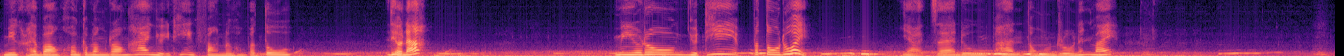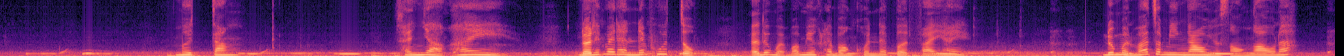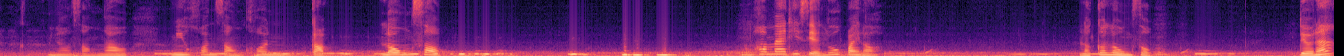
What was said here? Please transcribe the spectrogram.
มีใครบางคนกำลังร้องไห้อยู่ที่อีกฝั่งหนึ่งของประตู เดี๋ยวนะ มีรูอยู่ที่ประตูด้วย อยากจะดูผ่านตรงรูนั่นไหมมืดจัง ฉันอยากให้ โดยที่ไม่ทันได้พูดจบ แล้วดูเหมือนว่ามีใครบางคนได้เปิดไฟให้ ดูเหมือนว่าจะมีเงาอยู่สองเงานะ เงาสองเงา มีคนสองคนกับลงศพ พ่อแม่ที่เสียลูกไปเหรอ แล้วก็ลงศพ เดี๋ยวนะ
